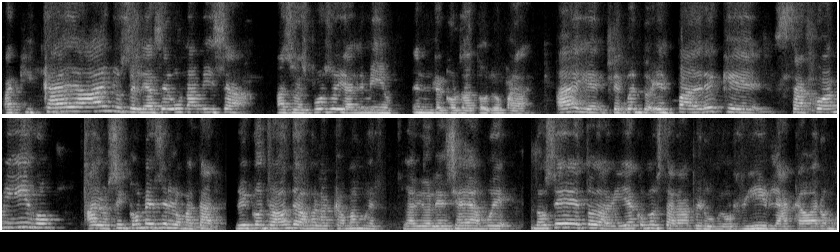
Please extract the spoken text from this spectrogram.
Aquí cada año se le hace una misa a su esposo y al mío en recordatorio para... Ay, eh, te cuento, el padre que sacó a mi hijo a los cinco meses lo mataron. Lo encontraron debajo de la cama muerto. La violencia ya fue, no sé todavía cómo estará, pero horrible. Acabaron,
